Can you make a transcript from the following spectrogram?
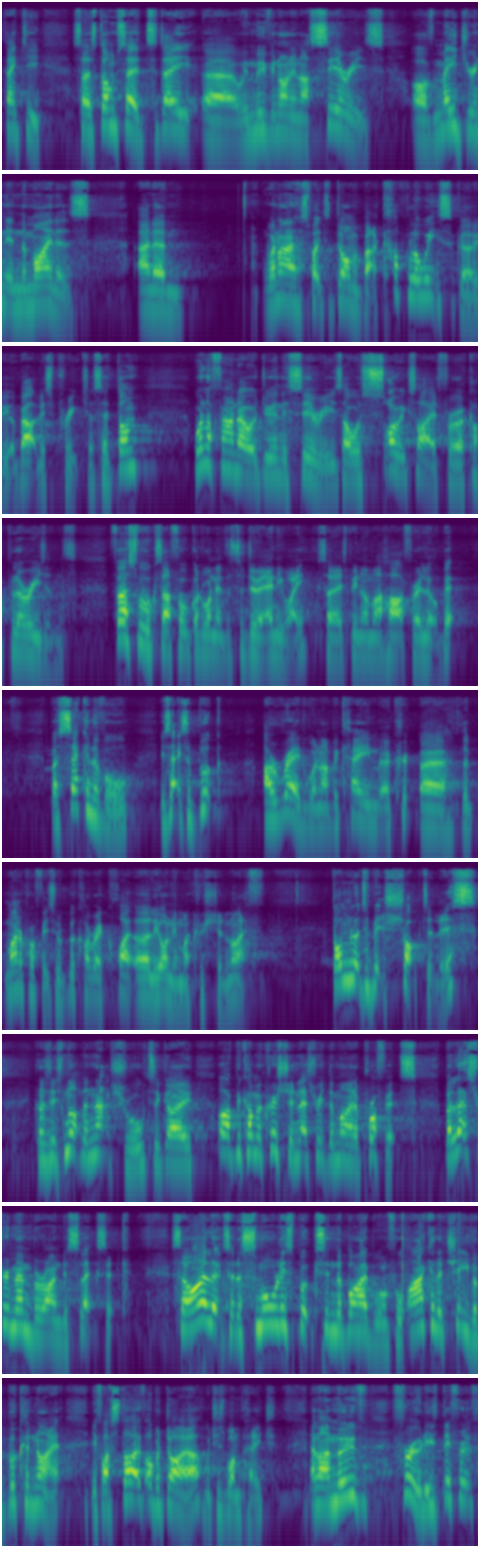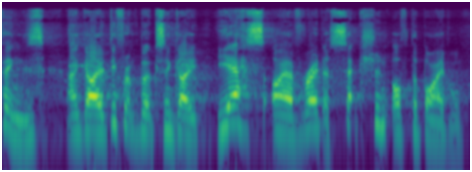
Thank you. So, as Dom said, today uh, we're moving on in our series of majoring in the minors. And um, when I spoke to Dom about a couple of weeks ago about this preach, I said, Dom, when I found out we are doing this series, I was so excited for a couple of reasons. First of all, because I thought God wanted us to do it anyway, so it's been on my heart for a little bit. But second of all, is that it's a book I read when I became a, uh, the Minor Prophets, a book I read quite early on in my Christian life. Dom looked a bit shocked at this because it's not the natural to go, oh, I've become a Christian, let's read the Minor Prophets. But let's remember I'm dyslexic. So I looked at the smallest books in the Bible and thought I can achieve a book a night if I start with Obadiah, which is one page, and I move through these different things and go different books and go, yes, I have read a section of the Bible.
